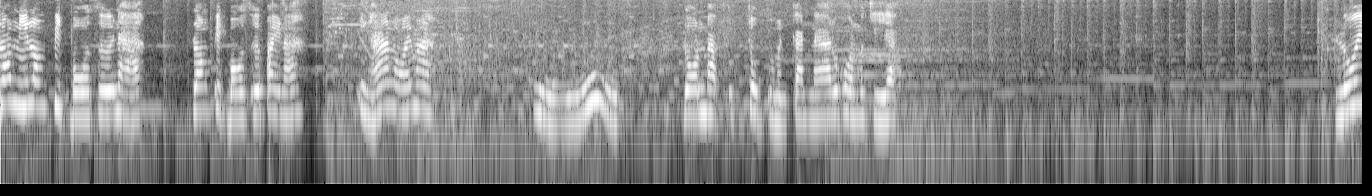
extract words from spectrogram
รอบนี้ลองปิดโบซื้อนะคะ ลองปิดโบซื้อไปนะอีกห้าร้อยมาโอ้โหโดนแบบจุกๆอยู่เหมือนกันนะทุกคนเมื่อกี้อะลุย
